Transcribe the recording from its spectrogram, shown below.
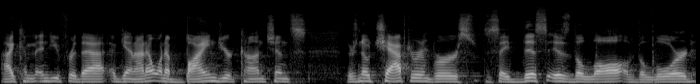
I commend you for that. Again, I don't want to bind your conscience. There's no chapter and verse to say this is the law of the Lord.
